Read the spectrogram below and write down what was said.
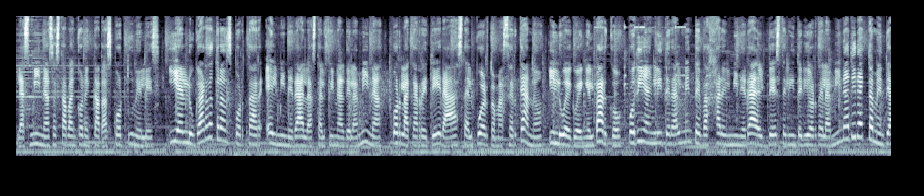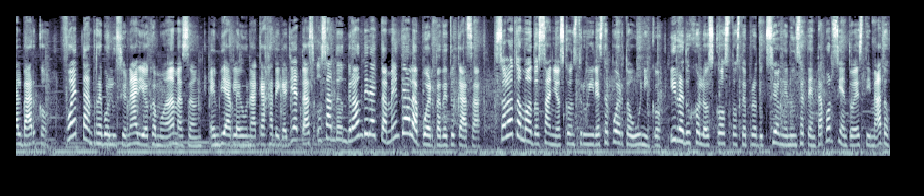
Las minas estaban conectadas por túneles y en lugar de transportar el mineral hasta el final de la mina, por la carretera hasta el puerto más cercano y luego en el barco, podían literalmente bajar el mineral desde el interior de la mina directamente al barco. Fue tan revolucionario como Amazon enviarle una caja de galletas usando un dron directamente a la puerta de tu casa. Solo tomó dos años construir este puerto único y redujo los costos de producción en un 70% estimado,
